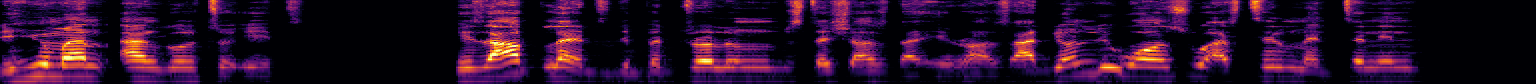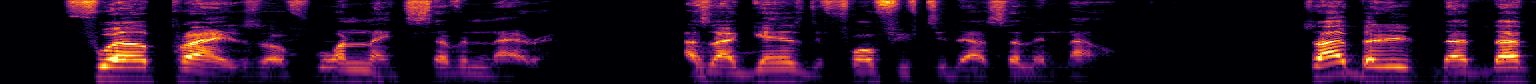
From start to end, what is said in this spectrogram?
the human angle to it. His outlets, the petroleum stations that he runs, are the only ones who are still maintaining fuel price of 197 naira as against the 450 they are selling now. So I believe that that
